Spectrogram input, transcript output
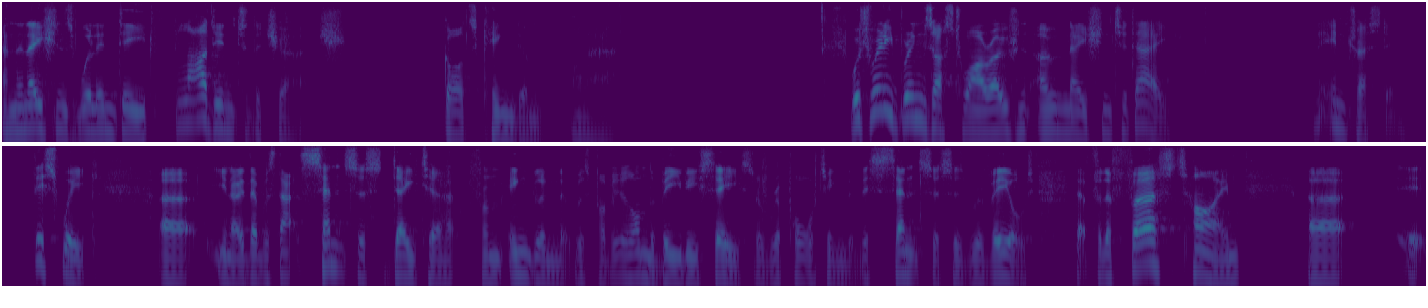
And the nations will indeed flood into the church, God's kingdom on earth. Which really brings us to our own own nation today. Interesting? This week, uh, you know, there was that census data from England that was published on the BBC, sort of reporting that this census has revealed that for the first time uh, it,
